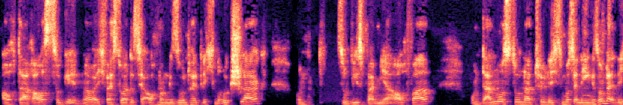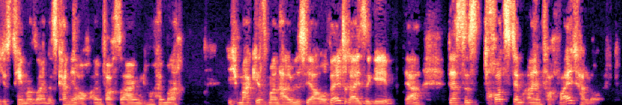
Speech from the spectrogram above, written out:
auch da rauszugehen. Ne? Weil ich weiß, du hattest ja auch mal einen gesundheitlichen Rückschlag und so wie es bei mir auch war. Und dann musst du natürlich, es muss ja nicht ein gesundheitliches Thema sein, es kann ja auch einfach sagen, du hör mal, ich mag jetzt mal ein halbes Jahr auf Weltreise gehen, ja, dass es trotzdem einfach weiterläuft.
